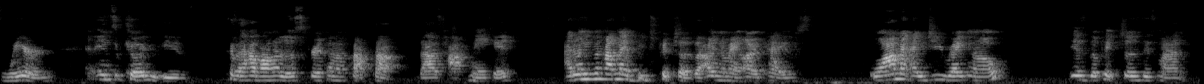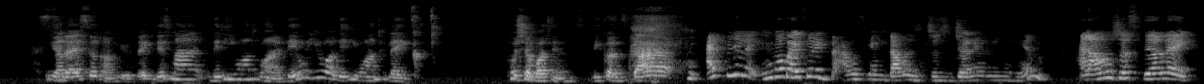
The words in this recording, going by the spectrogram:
weird and insecure you is. Because I have on a little skirt and a crop top that's half naked. I don't even have my beach pictures that are in my archives. One on my IG right now is the pictures this man. Yeah, that is so confused. Like this man, did he want to go on a date with you or did he want to like push your buttons? Because that I feel like no, but I feel like that was him. That was just genuinely him, and I was just there like,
